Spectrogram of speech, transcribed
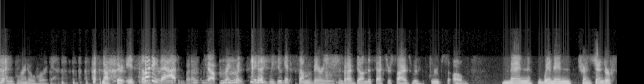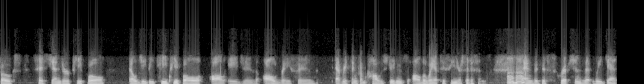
over and over again. Now there is some Funny variation, that. but I, Mm, yeah. right, mhm. but it, we do get some variation. But I've done this exercise with groups of men, women, transgender folks, cisgender people, LGBT people, all ages, all races, everything from college students all the way up to senior citizens. Mhm. And the descriptions that we get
